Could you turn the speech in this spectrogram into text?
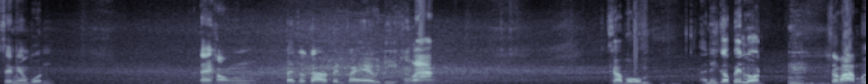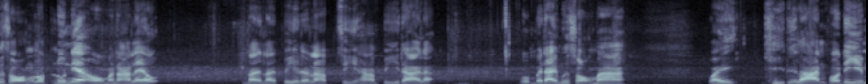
เส้นข้างบน แต่ของ899เป็นไฟ LED ข้างล่าง ครับผม อันนี้ก็เป็นรถ สภาพมือสองรถรุ่นนี้ออกมานานแล้ว หลายหลายปีแล้วครับสี่ห้าปีได้แล้ว ผมไปได้มือสองมา ไว้ขี่ในร้านเพราะดีม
